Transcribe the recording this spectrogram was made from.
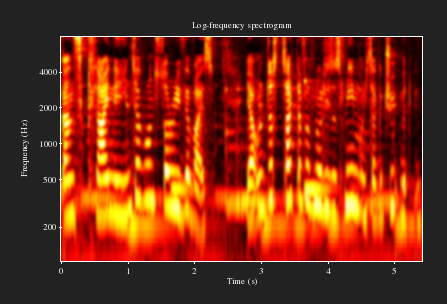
ganz kleine Hintergrundstory, wer weiß. Ja, und das zeigt einfach nur dieses Meme und ich sage Tschüss mit Ü.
